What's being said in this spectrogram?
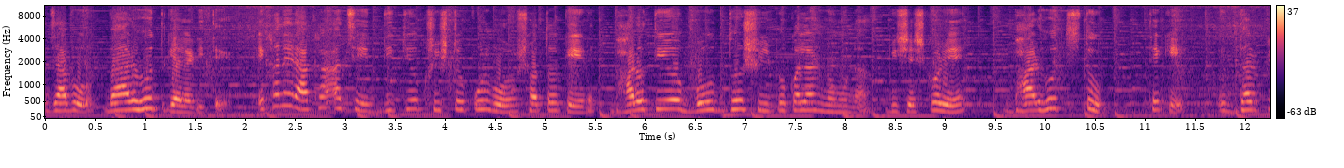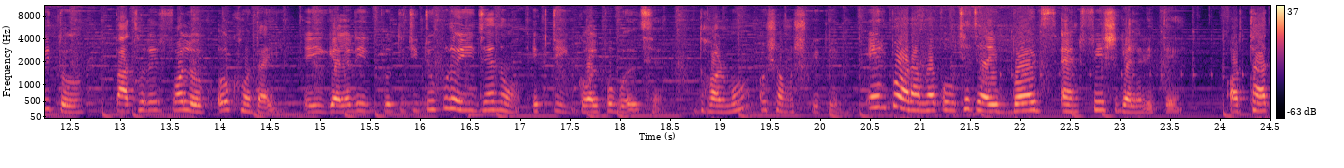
যাব বারহুত গ্যালারিতে এখানে রাখা আছে দ্বিতীয় খ্রিস্টপূর্ব শতকের ভারতীয় বৌদ্ধ শিল্পকলার নমুনা, বিশেষ করে ভারহুত স্তূপ থেকে উদ্ধারকৃত পাথরের ফলক ও খোদাই। এই গ্যালারির প্রতিটি টুকরোই যেন একটি গল্প বলছে। ধর্ম ও সংস্কৃতির এরপর আমরা পৌঁছে যাই বার্ডস অ্যান্ড ফিশ গ্যালারিতে অর্থাৎ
